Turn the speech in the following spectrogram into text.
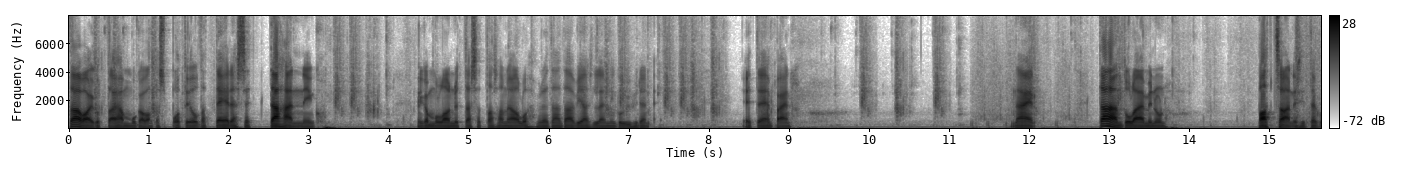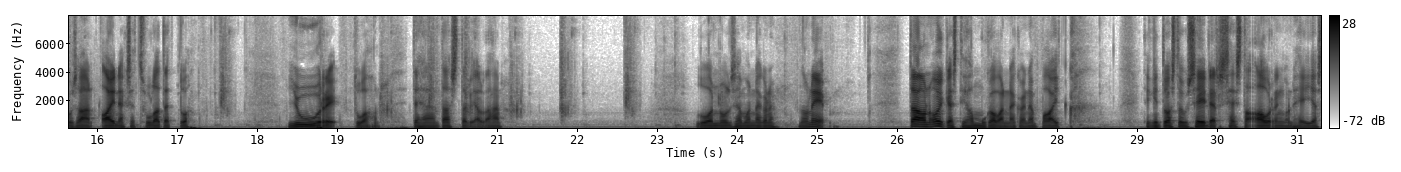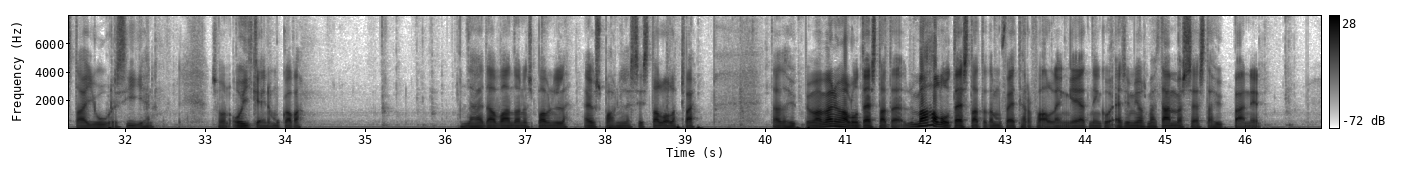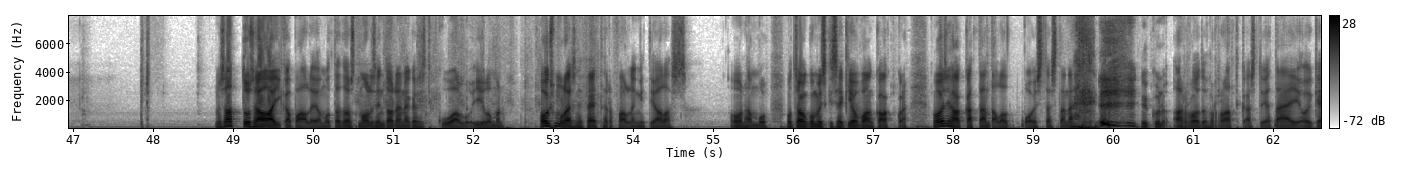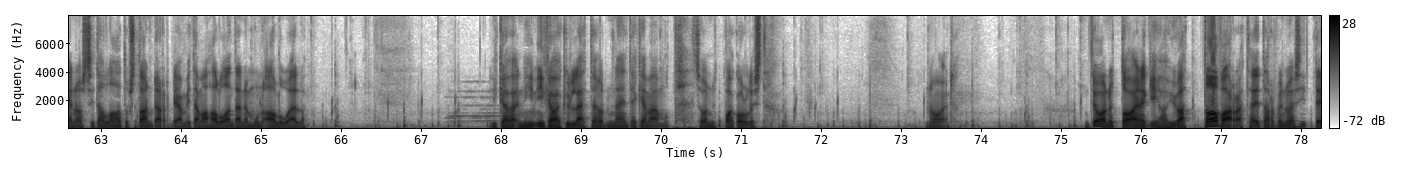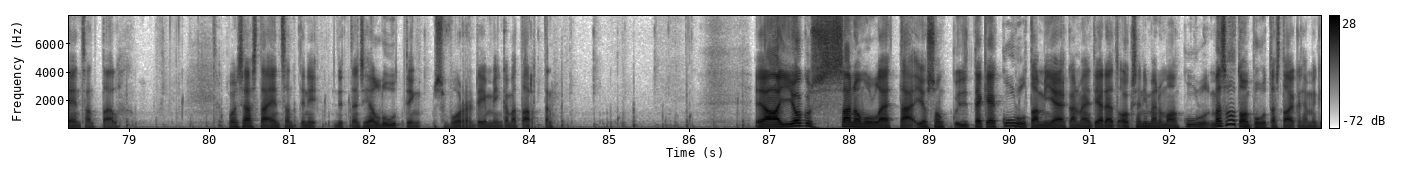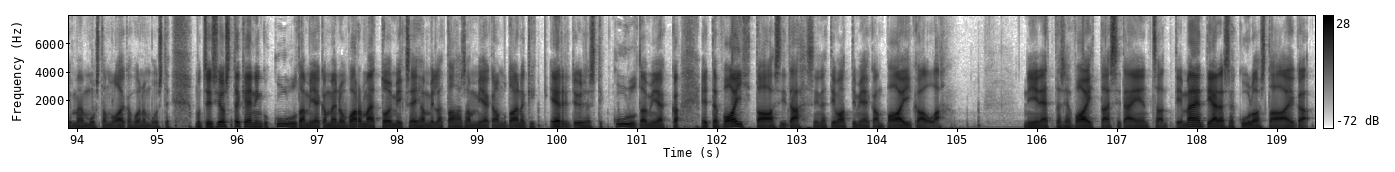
Tää vaikuttaa ihan mukavalta spotilta tehdä se tähän niinku. Mikä mulla on nyt tässä tasainen alue. Vedetään tää vielä silleen niinku yhden eteenpäin. Näin. Tähän tulee minun patsaani sitten kun saan ainekset sulatettua. Juuri tuohon. Tehdään tästä vielä vähän luonnollisemman näköinen. No niin. Tää on oikeasti ihan mukavan näköinen paikka. Tekin tuosta kun Shaderseista auringon heijastaa juuri siihen. Se on oikein mukava. Lähdetään vaan tonne spawnille, ei spawnille siis talolle päin. Täältä hyppimään. Mä nyt haluan testata, mä haluan testata tätä mun Fetherfallingia, että niinku esim. jos mä tämmöisestä hyppään, niin No sattuu se aika paljon, mutta tosta mä olisin todennäköisesti kuollut ilman. Onks mulla edes ne Fetherfallingit jalassa? Onhan mulla. Mutta se on kumminkin, sekin on vaan kakkonen. Mä voisin hakkaa tän talon pois tästä näin. Nyt kun arvoitus on ratkaistu ja tää ei oikein ole sitä laatustandardia, mitä mä haluan tänne mun alueelle. Ikävä, niin ikävä kyllä, että joudun näin tekemään, mutta se on nyt pakollista. Noin. Mut joo, nyt on ainakin ihan hyvät tavarat. Ei tarvinnut edes itse ensanttailla. Voin säästää ensanttini nytten siihen looting swordiin, minkä mä tartten. Ja joku sanoi mulle, että jos on, tekee kultamiekan, mä en tiedä, että onko se nimenomaan kul... Mä saatoin puhua tästä aikaisemminkin, mä en muista, mulla on aika huono muisti. Mutta siis jos tekee niinku kultamiekan, mä en ole varma, että toimiiko se ihan millä tahansa miekalla, mutta ainakin erityisesti kultamiekka, että vaihtaa sitä sinne timanttimiekan paikalla. Niin, että se vaihtaisi sitä enchanttia. Mä en tiedä, se kuulostaa aika,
